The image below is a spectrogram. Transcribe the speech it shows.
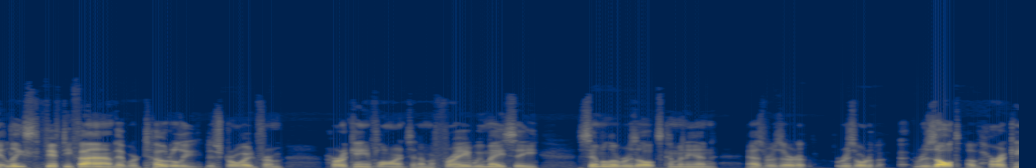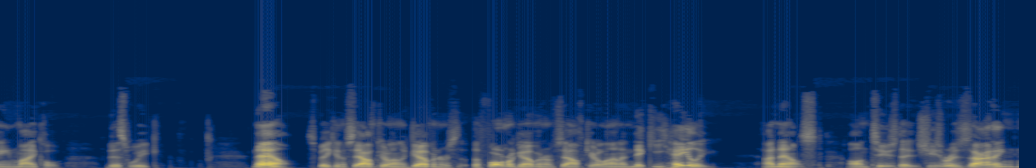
at least 55 that were totally destroyed from Hurricane Florence. And I'm afraid we may see similar results coming in as a result of, result of Hurricane Michael this week. Now, speaking of South Carolina governors, the former governor of South Carolina, Nikki Haley, announced on Tuesday that she's resigning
